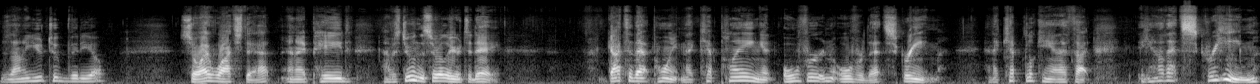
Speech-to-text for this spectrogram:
was on a YouTube video. So I watched that and I paid. I was doing this earlier today. Got to that point and I kept playing it over and over, that scream. And I kept looking it. I thought, you know, that scream,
